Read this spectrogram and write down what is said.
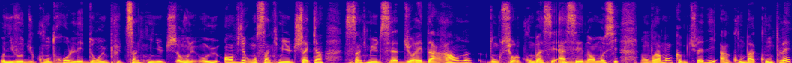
Au niveau du contrôle, les deux ont eu plus de 5 minutes, ont, eu environ 5 minutes chacun. 5 minutes, c'est la durée d'un round. Donc sur le combat, c'est assez mmh. énorme aussi. Donc vraiment, comme tu l'as dit, un combat complet,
